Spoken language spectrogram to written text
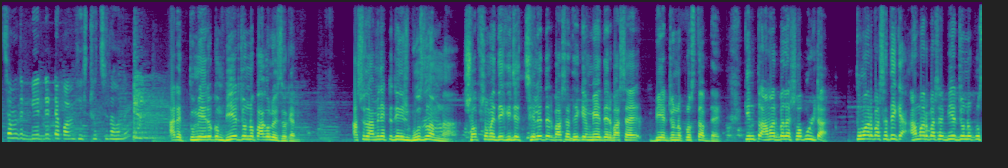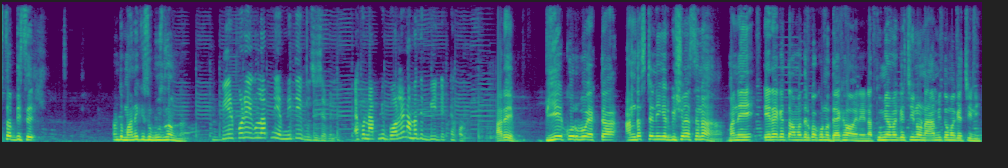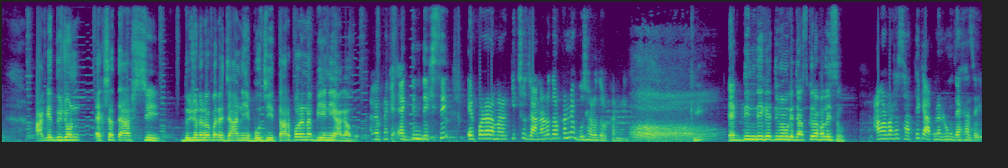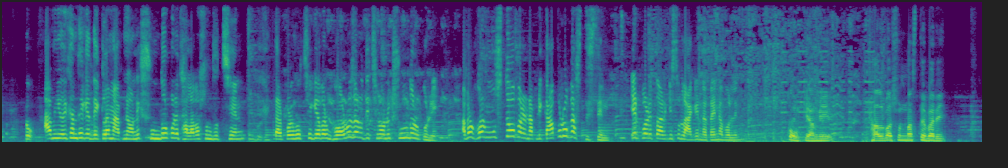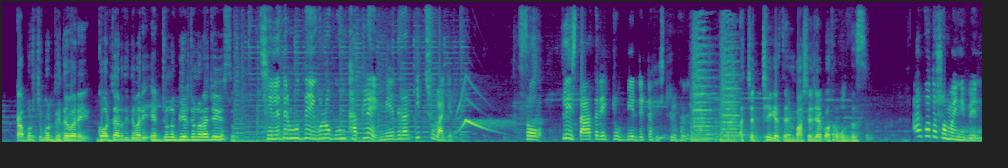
আচ্ছা আমাদের বিয়ের ডেটটা কবে ফিক্সড হচ্ছে তাহলে? আরে তুমি এরকম বিয়ের জন্য পাগল হয়েছো কেন? আসলে আমি না একটা জিনিস বুঝলাম না। সব সময় দেখি যে ছেলেদের বাসা থেকে মেয়েদের বাসায় বিয়ের জন্য প্রস্তাব দেয়। কিন্তু আমার বেলায় সব উল্টা। তোমার বাসা থেকে আমার বাসায় বিয়ের জন্য প্রস্তাব দিছে। আমি তো মানে কিছু বুঝলাম না। বিয়ের পরে এগুলো আপনি এমনিতেই বুঝে যাবেন। এখন আপনি বলেন আমাদের বিয়ের ডেটটা কবে। আরে বিয়ে করব একটা আন্ডারস্ট্যান্ডিং এর বিষয় আছে না? মানে এর আগে তো আমাদের কখনো দেখা হয়নি না তুমি আমাকে চিনো না আমি তোমাকে চিনি। আগে দুজন একসাথে আসছি দুজনের ব্যাপারে জানি বুঝি তারপরে না বিয়ে নিয়ে আগাবো। আমি আপনাকে একদিন দেখছি এরপর আর আমার আর কিছু জানারও দরকার নেই বোঝারও দরকার নেই। কি? একদিন দেখে তুমি আমাকে জাজ করে ফেলাইছো? আমার বাসার ছাদ থেকে আপনার রুম দেখা যায়। তো আমি ওইখান থেকে দেখলাম আপনি অনেক সুন্দর করে থালা বাসন ধুচ্ছেন তারপর হচ্ছে কি আবার ঘরও ঝাড়ু দিচ্ছেন অনেক সুন্দর করে। আবার ঘর মুছতেও পারেন আপনি কাপড়ও কাচতেছেন। এরপরে তো আর কিছু লাগে না তাই না বলেন? ওকে আমি থাল বাসন মাজতে পারি? কাপড় চোপড় ধুতে পারি ঘর ঝাড়ু দিতে পারি এর জন্য বিয়ের জন্য রাজি হয়ে গেছো? ছেলেদের মধ্যে এগুলো গুণ থাকলে মেয়েদের আর কিচ্ছু লাগে না। সো প্লিজ তাড়াতাড়ি একটু বিয়ের ডেটটা ফিক্স করে ফেলেন। আচ্ছা ঠিক আছে আমি বাসায় যাই কথা বলতেছি। আর কত সময় নেবেন?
